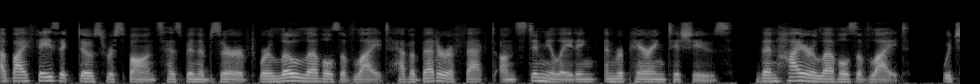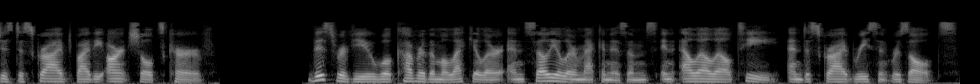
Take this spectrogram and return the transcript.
A biphasic dose response has been observed where low levels of light have a better effect on stimulating and repairing tissues than higher levels of light, which is described by the Arndt-Schulz curve. This review will cover the molecular and cellular mechanisms in LLLT and describe recent results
